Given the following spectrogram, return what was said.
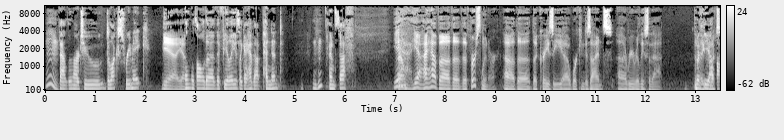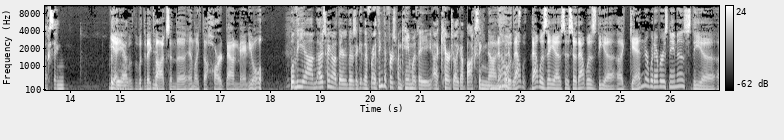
That Lunar Two deluxe remake Yeah, yeah. with all the the feelies. Like I have that pendant and stuff. Yeah, yeah. I have uh, the the first Lunar, uh, the the crazy uh, working designs uh, re-release of that with the uh, box boxing. Yeah, the, yeah, uh, with, with the big box and the and like the hardbound manual. Well, the um, I was talking about there. There's a. The, I think the first one came with a, a character like a boxing nun. No, it that that was a uh, so, so that was the uh, uh, Gen or whatever his name is the uh,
